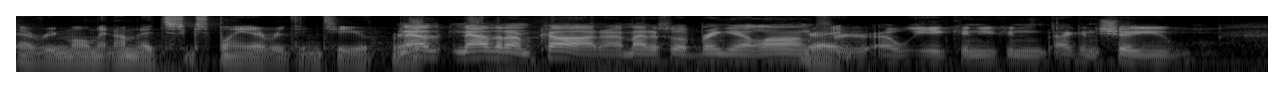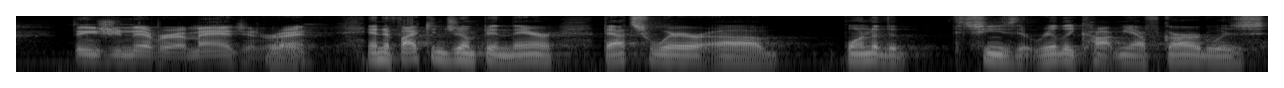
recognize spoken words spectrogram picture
every moment i'm going to explain everything to you right? now now that I'm caught, I might as well bring you along Right. for a week, and you can I can show you things you never imagined, right? and if i can jump in there that's where uh, one of the scenes that really caught me off guard was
